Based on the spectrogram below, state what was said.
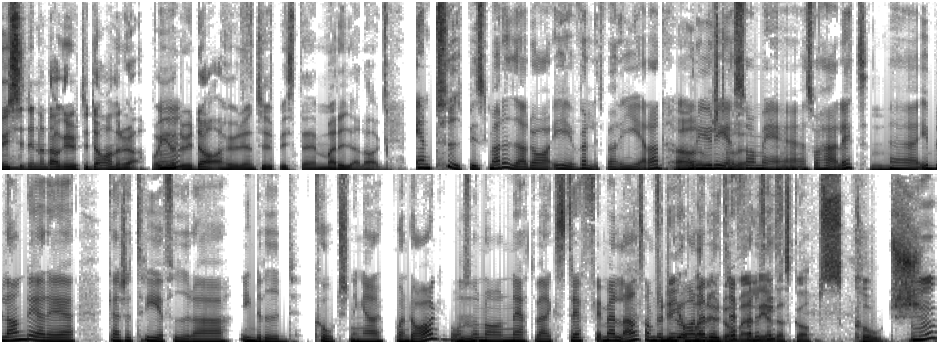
Hur ser dina dagar ut idag nu då? Vad Mm. gör du idag? Hur är en typisk eh, Maria-dag? En typisk Maria-dag är väldigt varierad Ja, och det är ju det, det. som är Mm. så härligt. Mm. Eh, ibland är det kanske tre, fyra individcoachningar på en dag och så Mm. någon nätverksträff emellan som För det du nu var jobbar när vi då med ledarskapscoach. Mm,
